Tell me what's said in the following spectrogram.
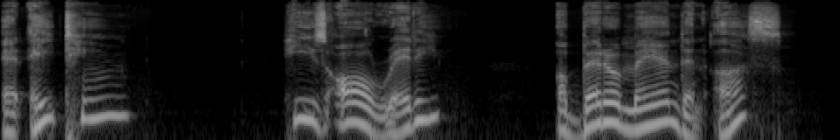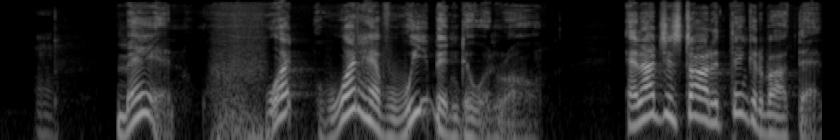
at 18, he's already a better man than us? Man, what what have we been doing wrong? And I just started thinking about that.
